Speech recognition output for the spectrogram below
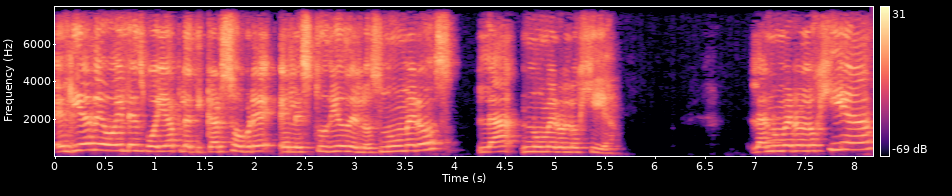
El día de hoy les voy a platicar sobre el estudio de los números, la numerología. La numerología,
